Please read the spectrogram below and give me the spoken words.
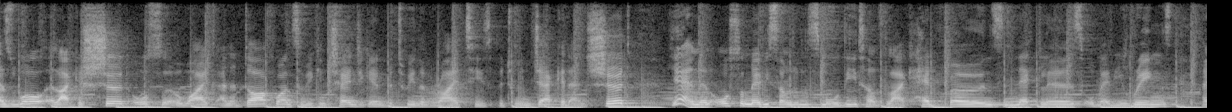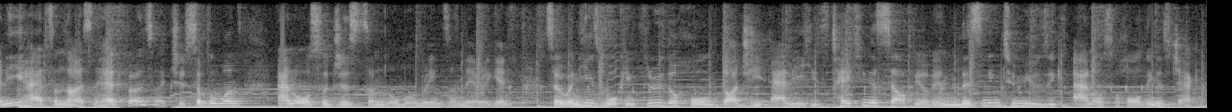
as well like a shirt also a white and a dark one so we can change again between the varieties between jacket and shirt. Yeah and then also maybe some little small details like headphones necklace or maybe rings. And he had some nice headphones actually simple ones and also just some normal rings on there again. So when he's walking through the whole dodgy alley he's taking a selfie of him listening to music and also holding his jacket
